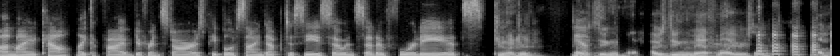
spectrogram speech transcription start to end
on my account like five different stars people have signed up to see so instead of 40 it's 200 yeah. I was doing the math. I was doing the math while you were saying. um,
